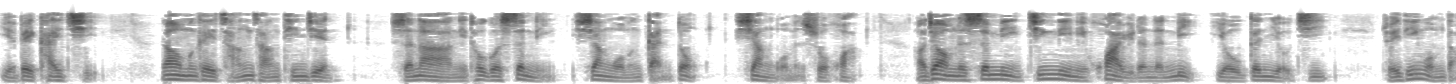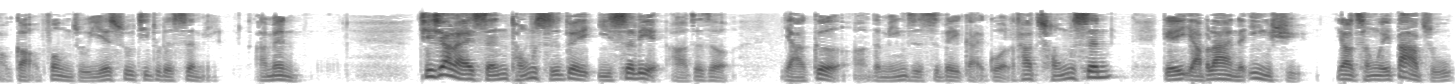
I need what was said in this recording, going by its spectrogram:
也被开启，让我们可以常常听见。神啊，你透过圣灵向我们感动，向我们说话，好叫我们的生命经历你话语的能力，有根有基。垂听我们祷告，奉主耶稣基督的圣名，阿门。接下来，神同时对以色列啊，这种雅各啊的名字是被改过了，他重申给亚伯拉罕的应许，要成为大族，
